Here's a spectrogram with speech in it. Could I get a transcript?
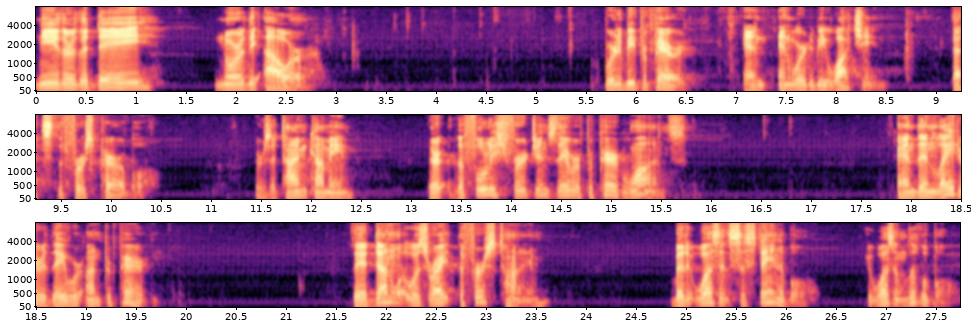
neither the day nor the hour. We're to be prepared and, and we're to be watching. That's the first parable. There's a time coming. They're, the foolish virgins, they were prepared once. And then later, they were unprepared. They had done what was right the first time, but it wasn't sustainable, it wasn't livable.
